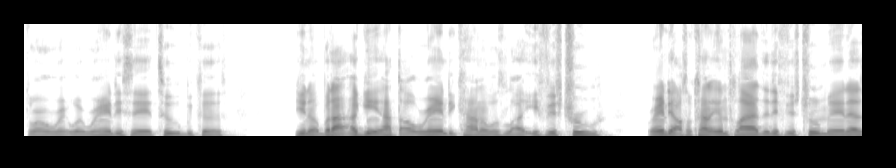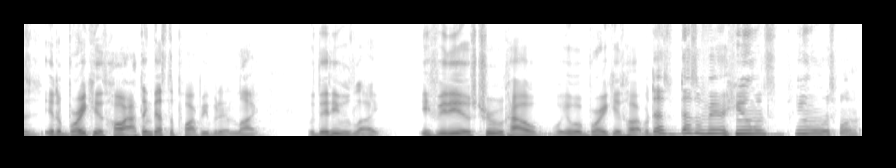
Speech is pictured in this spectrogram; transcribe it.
throw what Randy said too because you know. But I again, I thought Randy kind of was like, if it's true, Randy also kind of implied that if it's true, man, that's it'll break his heart. I think that's the part people didn't like was that he was like, if it is true, how it would break his heart. But that's that's a very human human response.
